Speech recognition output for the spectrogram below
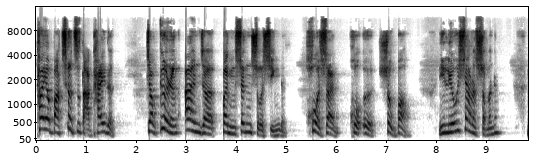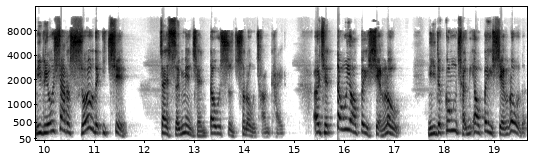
他要把册子打开的，叫个人按着本身所行的，或善或恶受报。你留下了什么呢？你留下的所有的一切，在神面前都是赤露敞开的，而且都要被显露。你的工程要被显露的。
